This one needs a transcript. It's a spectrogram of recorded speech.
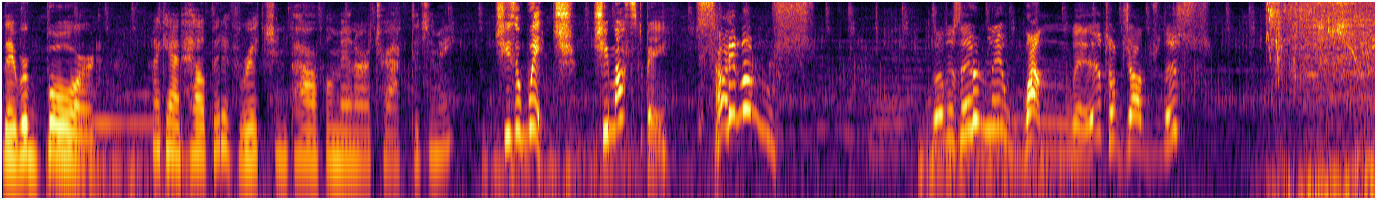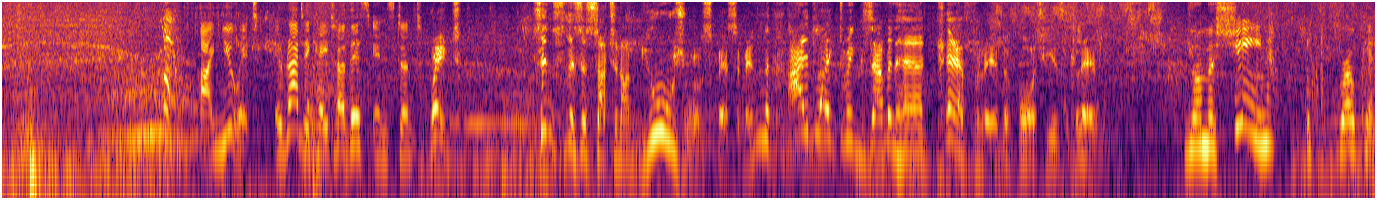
They were bored. I can't help it if rich and powerful men are attracted to me. She's a witch. She must be. Silence! There is only one way to judge this. I knew it. Eradicate her this instant. Wait! Since this is such an unusual specimen, I'd like to examine her carefully before she is cleansed. Your machine, it's broken.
